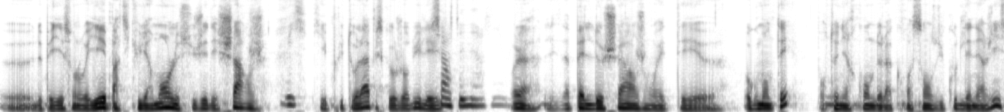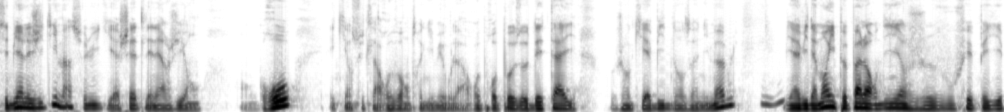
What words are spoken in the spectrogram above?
de payer son loyer, et particulièrement le sujet des charges, qui est plutôt là, parce qu'aujourd'hui, les, voilà, les appels de charges ont été augmentés pour tenir compte de la croissance du coût de l'énergie. C'est bien légitime, hein, celui qui achète l'énergie en, gros et qui ensuite la revend, entre guillemets, ou la repropose au détail aux gens qui habitent dans un immeuble. Mhm. Bien évidemment, il ne peut pas leur dire je vous fais payer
